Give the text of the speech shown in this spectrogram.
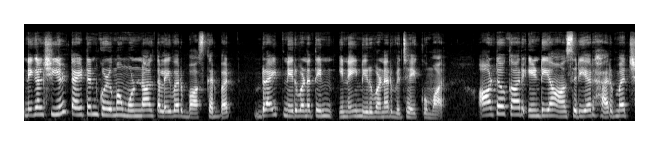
நிகழ்ச்சியில் டைட்டன் குழும முன்னாள் தலைவர் பாஸ்கர் பட் பிரைட் நிறுவனத்தின் இணை நிறுவனர் விஜயகுமார் ஆட்டோகார் இந்தியா ஆசிரியர் ஹர்மச்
